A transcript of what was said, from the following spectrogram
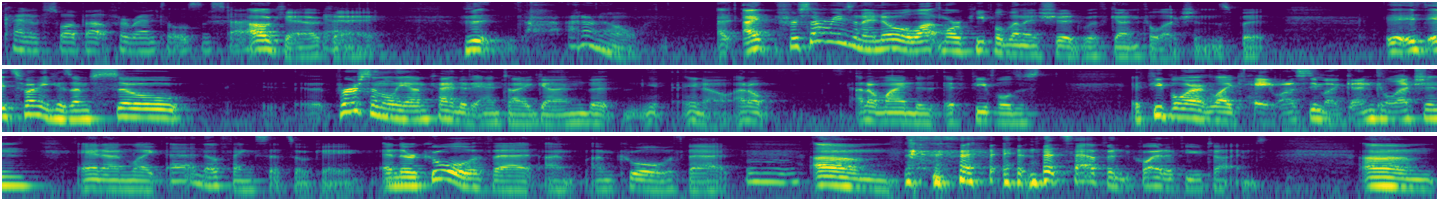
kind of swap out for rentals and stuff. Okay. Okay. But, I don't know. I, I for some reason I know a lot more people than I should with gun collections, but it, it's funny because I'm so personally I'm kind of anti-gun, but you know I don't I don't mind if people just if people aren't like, hey, want to see my gun collection? And I'm like, eh, no thanks, that's okay. And they're cool with that. I'm I'm cool with that. Um, and that's happened quite a few times. Um,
